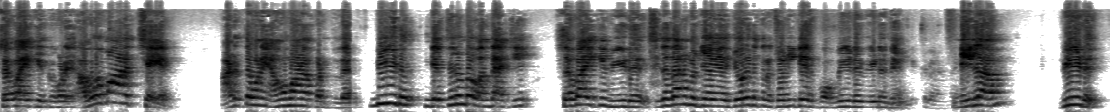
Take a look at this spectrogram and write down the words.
செவ்வாய்க்கு இருக்கக்கூடிய அவமான செயல். அடுத்தவனை அவமானப்படுத்துதல். வீடு இங்க திரும்ப வந்தாச்சு செவ்வாய்க்கு வீடு. இதைதான் நம்ம ஜோ- ஜோதிடத்துல சொல்லிட்டே இருப்போம். வீடு வீடுன்னு. நிலம் வீடு.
